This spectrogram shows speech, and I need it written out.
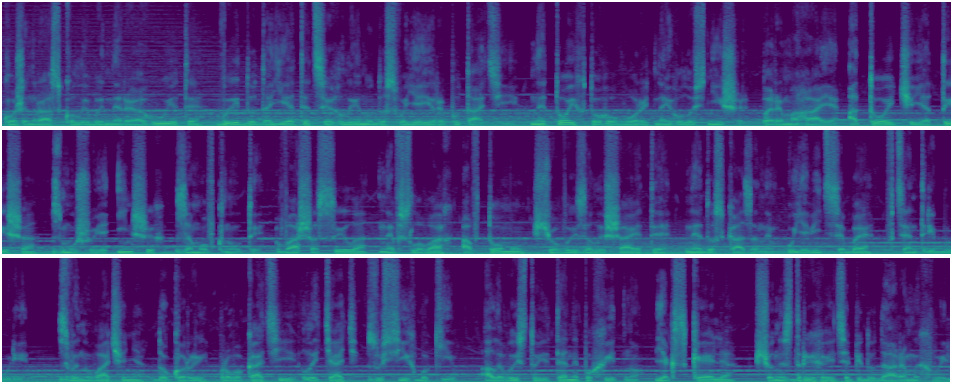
Кожен раз, коли ви не реагуєте, ви додаєте цеглину до своєї репутації. Не той, хто говорить найголосніше, перемагає, а той, чия тиша змушує інших замовкнути. Ваша сила не в словах, а в тому, що ви залишаєте недосказаним. Уявіть себе в центрі бурі. Звинувачення, докори, провокації летять з усіх боків, але ви стоїте непохитно, як скеля, що не здригається під ударами хвиль.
